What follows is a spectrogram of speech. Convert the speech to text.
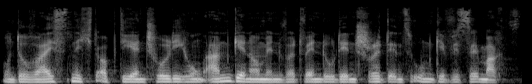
Und du weißt nicht, ob die Entschuldigung angenommen wird, wenn du den Schritt ins Ungewisse machst.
